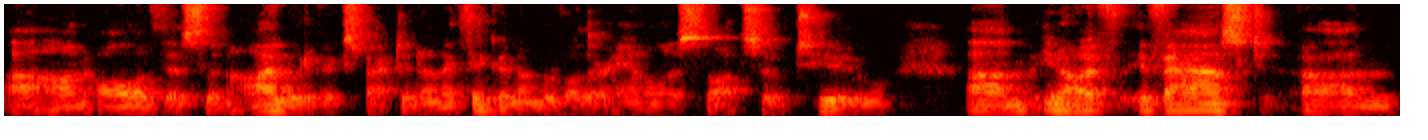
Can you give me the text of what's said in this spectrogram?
uh, on all of this than I would have expected. And I think a number of other analysts thought so too. Um, you know, if, if asked um,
